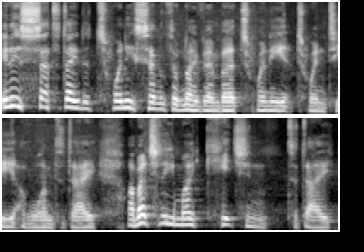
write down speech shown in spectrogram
It is Saturday, the 27th of November 2021 today. I'm actually in my kitchen today.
